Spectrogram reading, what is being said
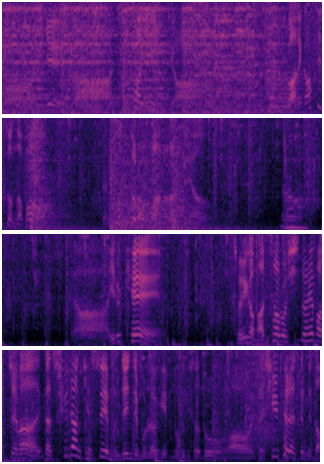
와 이게 야 참상이 야 이거 안에 가스 있었나 봐. 그냥 터지더라고 안 하나 그냥. 야. 야 이렇게 저희가 마차로 시도해봤지만 일단 수량 개수의 문제인지 모르겠, 모르겠어도 어, 일단 실패를 했습니다.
